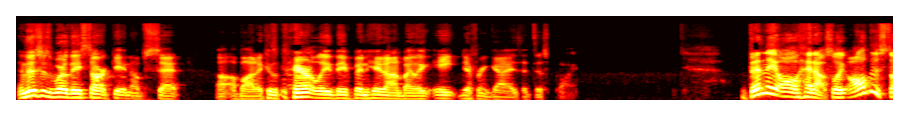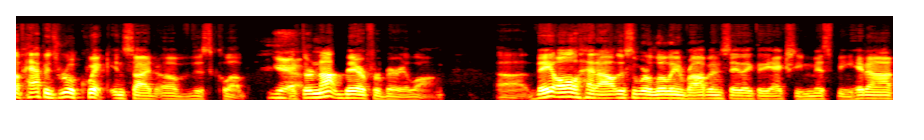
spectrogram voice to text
and this is where they start getting upset uh, about it because apparently they've been hit on by like eight different guys at this point. Then they all head out. So like all this stuff happens real quick inside of this club. Yeah. Like they're not there for very long. Uh, they all head out. This is where Lily and Robin say like they actually miss being hit on.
